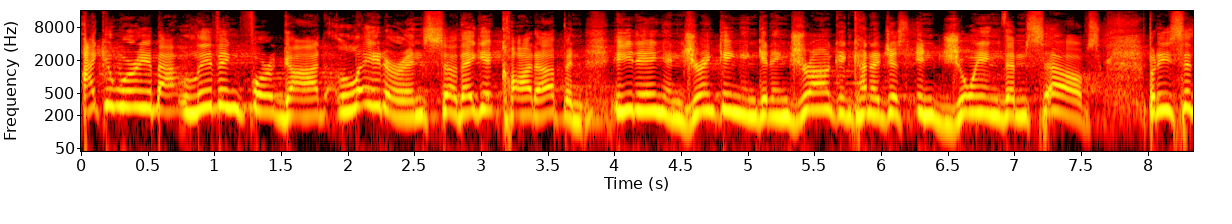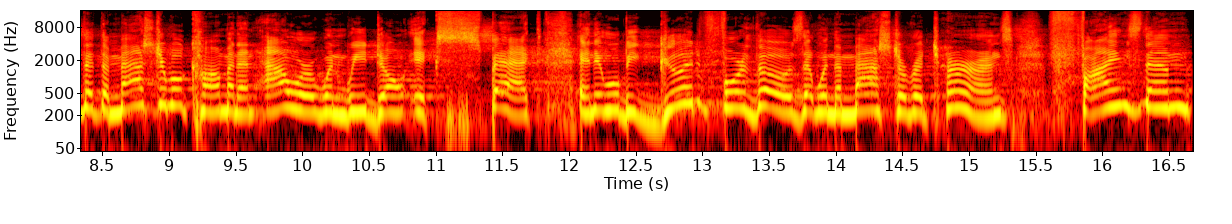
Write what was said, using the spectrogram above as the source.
I can worry about living for God later. And so they get caught up in eating and drinking and getting drunk and kind of just enjoying themselves. But he said that the master will come at an hour when we don't expect, and it will be good for those that when the master returns, finds them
